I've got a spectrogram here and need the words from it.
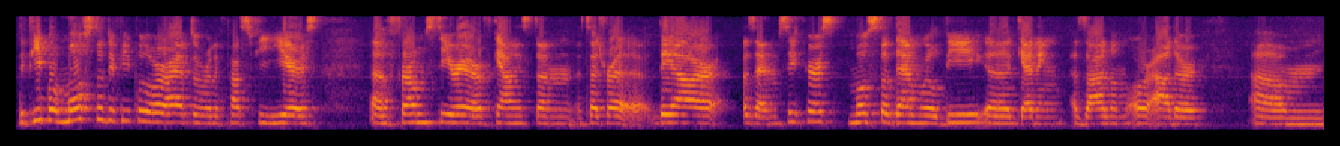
the people, most of the people who arrived over the past few years uh, from Syria, Afghanistan, etc., they are asylum seekers. Most of them will be uh, getting asylum or other. Um,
